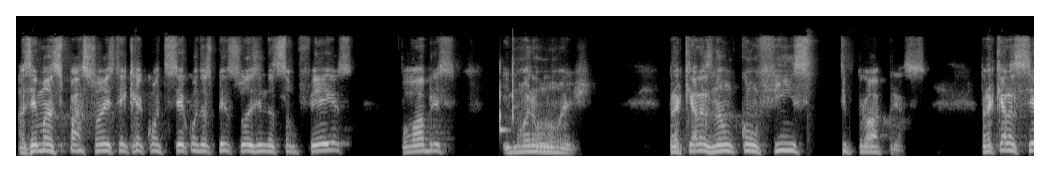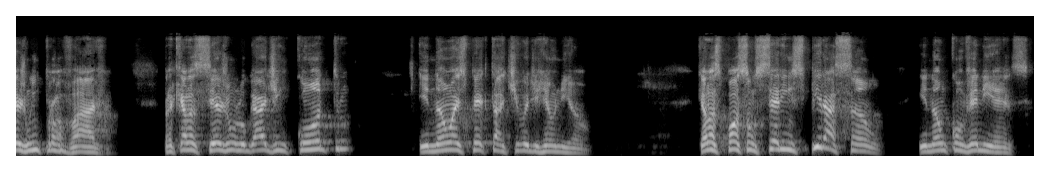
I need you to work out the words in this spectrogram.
As emancipações têm que acontecer quando as pessoas ainda são feias, pobres e moram longe. Para que elas não confiem em si próprias. Para que elas sejam improváveis. Para que elas sejam um lugar de encontro e não a expectativa de reunião. Que elas possam ser inspiração e não conveniência.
